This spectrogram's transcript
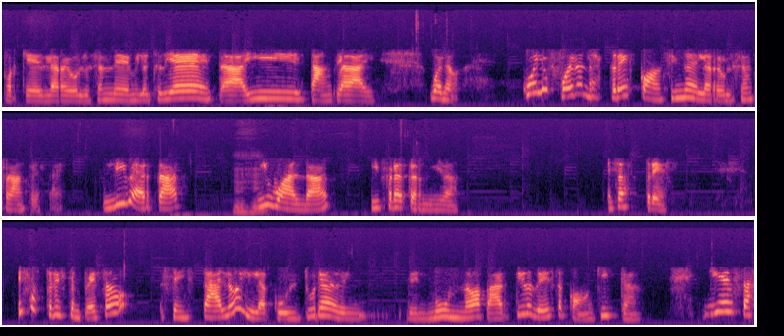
porque la Revolución de 1810 está ahí, está anclada ahí. Bueno, ¿cuáles fueron las tres consignas de la Revolución Francesa? libertad, igualdad y fraternidad. Esas tres. Esas tres que empezó, se instaló en la cultura del, del mundo a partir de esa conquista. Y esas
